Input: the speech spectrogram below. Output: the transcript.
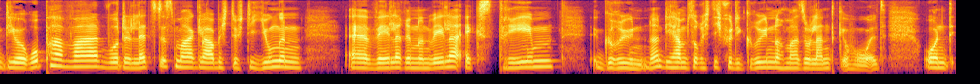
die Europawahl wurde letztes Mal, glaube ich, durch die jungen äh, Wählerinnen und Wähler extrem grün. Ne? Die haben so richtig für die Grünen nochmal so Land geholt. Und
